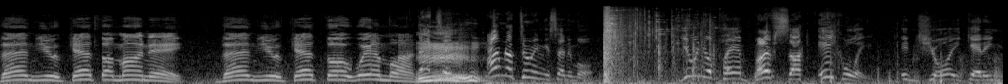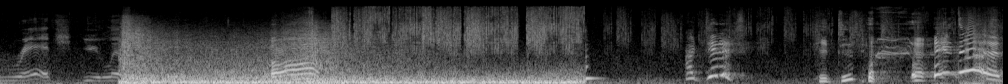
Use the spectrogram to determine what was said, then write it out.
then you get the money, then you get the women. That's it. Mm. I'm not doing this anymore. You and your plan both suck equally. Enjoy getting rich, you little. Oh, I did it! he did. he did.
